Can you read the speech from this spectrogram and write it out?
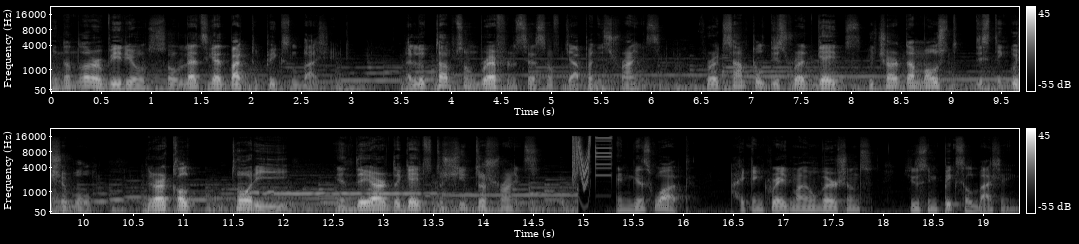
in another video so let's get back to pixel bashing. I looked up some references of Japanese shrines. For example these red gates which are the most distinguishable. They are called torii and they are the gates to Shinto shrines. And guess what? I can create my own versions using pixel bashing.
